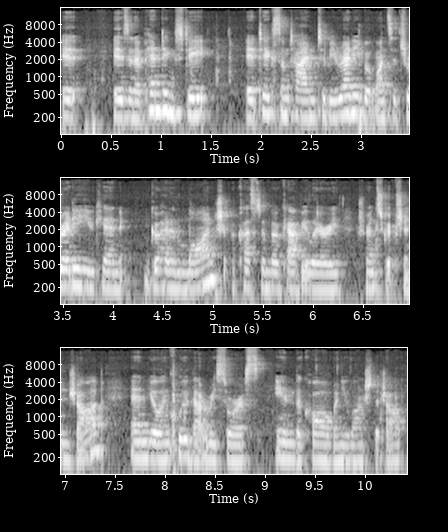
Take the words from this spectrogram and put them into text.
it is in a pending state. It takes some time to be ready, but once it's ready, you can go ahead and launch a custom vocabulary transcription job, and you'll include that resource in the call when you launch the job.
